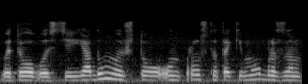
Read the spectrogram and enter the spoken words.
в этой области. Я думаю, что он просто таким образом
